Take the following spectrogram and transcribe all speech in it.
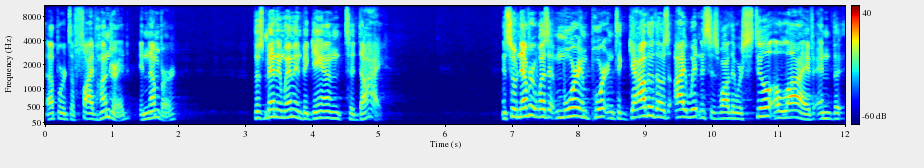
upwards of 500 in number, those men and women began to die. And so, never was it more important to gather those eyewitnesses while they were still alive and the,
